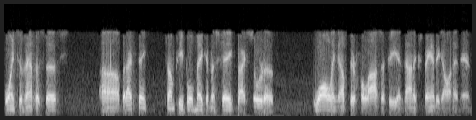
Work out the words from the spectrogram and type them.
points of emphasis. Uh, but I think some people make a mistake by sort of walling up their philosophy and not expanding on it. And,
